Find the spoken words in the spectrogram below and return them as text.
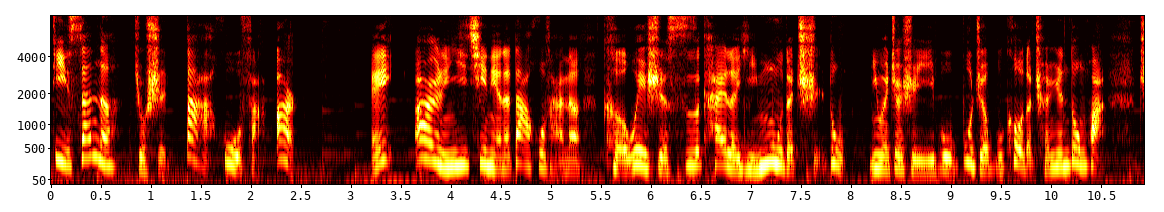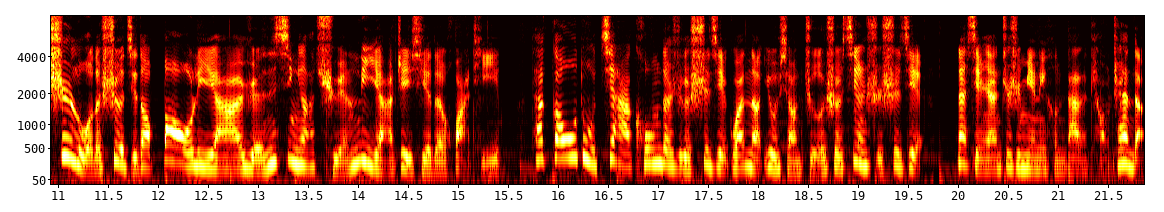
第三呢，就是《大护法二》。哎，二零一七年的大护法呢，可谓是撕开了荧幕的尺度，因为这是一部不折不扣的成人动画，赤裸的涉及到暴力啊、人性啊、权力啊这些的话题。它高度架空的这个世界观呢，又想折射现实世界，那显然这是面临很大的挑战的。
